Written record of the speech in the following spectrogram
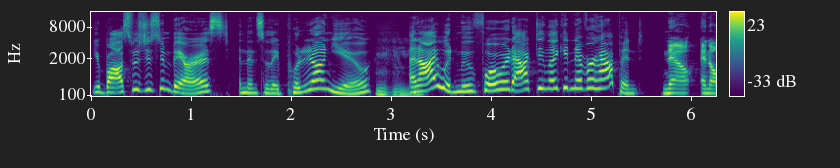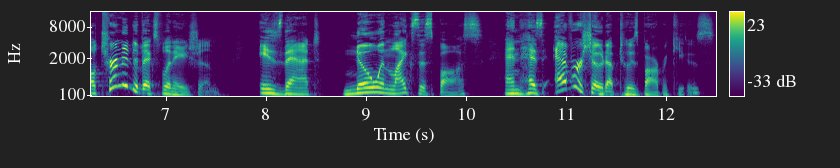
your boss was just embarrassed and then so they put it on you Mhm. and I would move forward acting like it never happened. Now, an alternative explanation is that no one likes this boss and has ever showed up to his barbecues,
